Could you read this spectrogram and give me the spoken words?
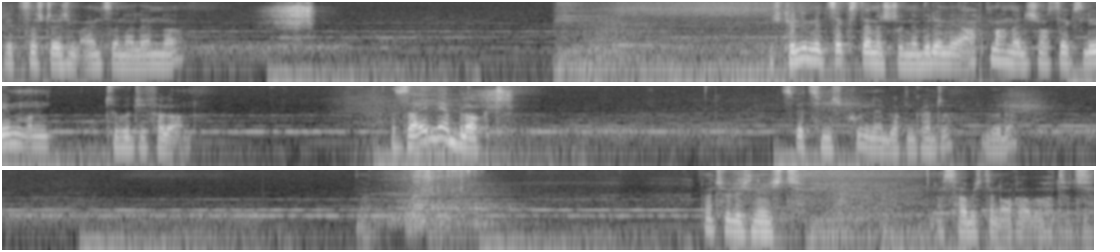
Jetzt zerstöre ich ihm eins seiner Länder. Ich könnte ihm mit 6 Damage drücken, dann würde er mir 8 machen, dann hätte ich noch 6 Leben und so gut wie verloren. Es sei denn, er blockt. Das wäre ziemlich cool, wenn er blocken könnte, würde. Nein. Natürlich nicht. Das habe ich dann auch erwartet.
